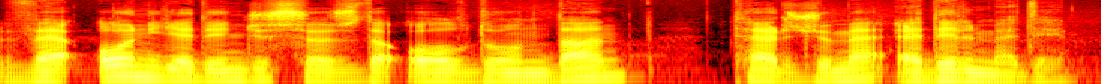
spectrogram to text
ve 17. sözde olduğundan tercüme edilmedi.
